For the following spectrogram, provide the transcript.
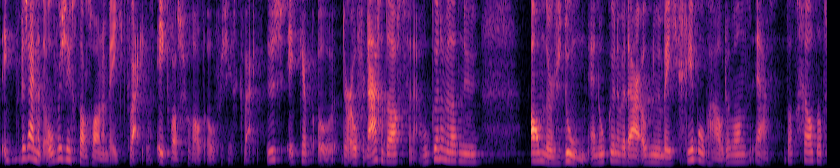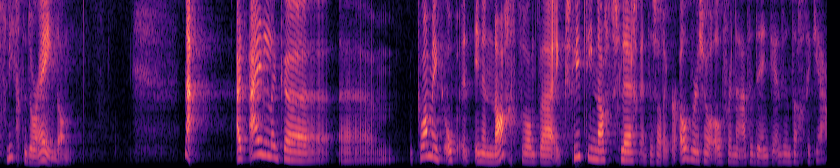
ik, we zijn het overzicht dan gewoon een beetje kwijt. Of ik was vooral het overzicht kwijt. Dus ik heb erover nagedacht van nou, hoe kunnen we dat nu anders doen? En hoe kunnen we daar ook nu een beetje grip op houden? Want ja, dat geld dat vliegt er doorheen dan. Nou, uiteindelijk uh, uh, kwam ik op in, een nacht. Want uh, ik sliep die nacht slecht. En toen zat ik er ook weer zo over na te denken. En toen dacht ik, ja,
